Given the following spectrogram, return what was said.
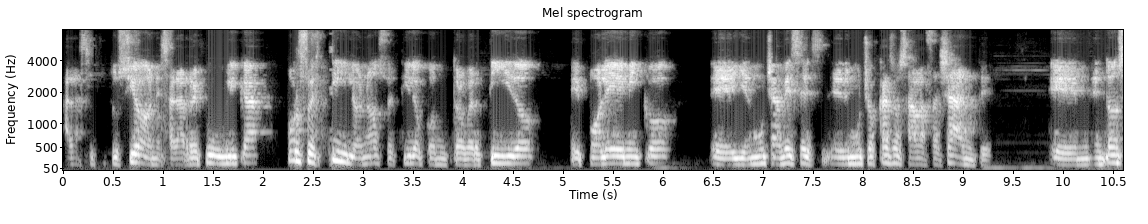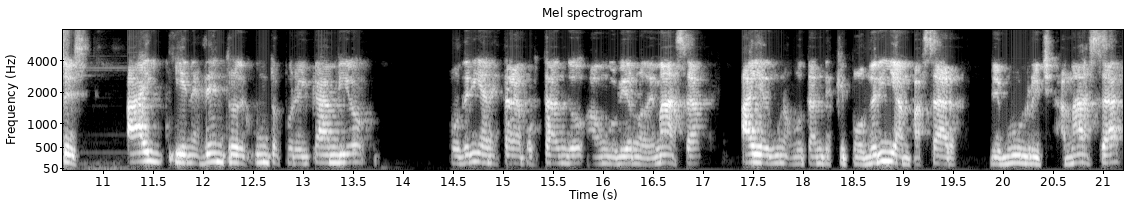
a las instituciones, a la República, por su estilo, ¿no? Su estilo controvertido, eh, polémico y en muchas veces, en muchos casos, avasallante. entonces, hay quienes dentro de Juntos por el Cambio podrían estar apostando a un gobierno de masa, hay algunos votantes que podrían pasar de Bullrich a Massa,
